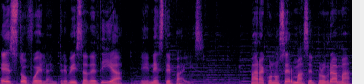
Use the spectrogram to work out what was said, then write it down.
Esto fue la entrevista del día en este país. Para conocer más el programa,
